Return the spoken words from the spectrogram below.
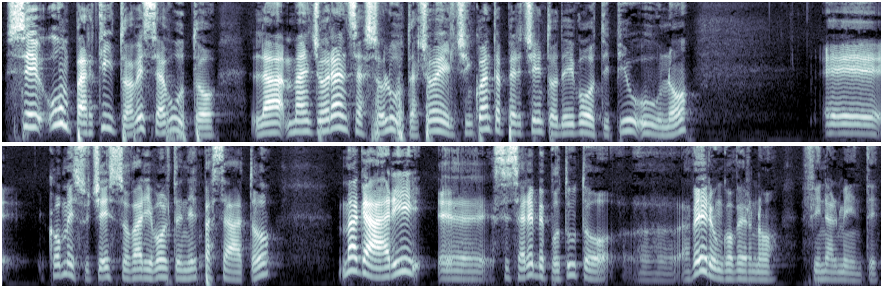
se un partito avesse avuto la maggioranza assoluta cioè il 50 per cento dei voti più uno eh, come è successo varie volte nel passato magari eh, si sarebbe potuto eh, avere un governo finalmente.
